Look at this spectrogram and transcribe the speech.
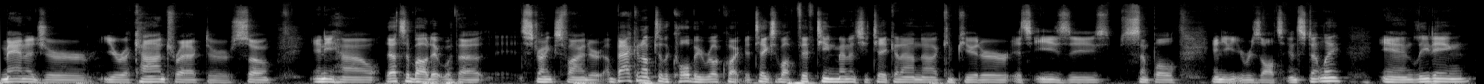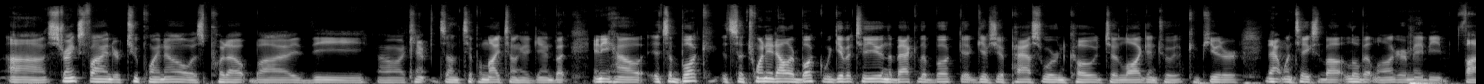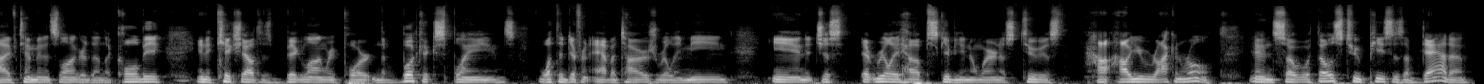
manager. You're a contractor. So anyhow, that's about it with a Strengths Finder. Backing up to the Kolbe real quick, it takes about 15 minutes. You take it on a computer. It's easy, simple, and you get your results instantly. And leading uh, Strengths Finder 2.0 is put out by the, oh, I can't, it's on the tip of my tongue again, but anyhow, it's a book. It's a $20 book. We give it to you in the back of the book. It gives you a password and code to log into a computer. That one takes about a little bit longer, maybe five, ten minutes longer than the Kolbe. And it kicks you out this big, long report. And the book explains what the different avatars really mean. And it just, it really helps give you an awareness too, is how, how you rock and roll. And so with those two pieces of data,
